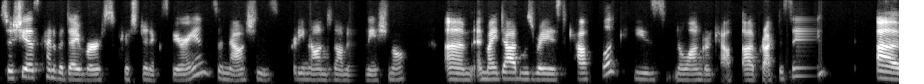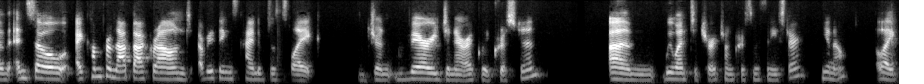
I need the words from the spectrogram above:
so she has kind of a diverse Christian experience, and now she's pretty non-denominational. Um, and my dad was raised Catholic; he's no longer Catholic, uh, practicing. Um, and so I come from that background. Everything's kind of just like gen- very generically Christian. Um, we went to church on Christmas and Easter, you know, like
